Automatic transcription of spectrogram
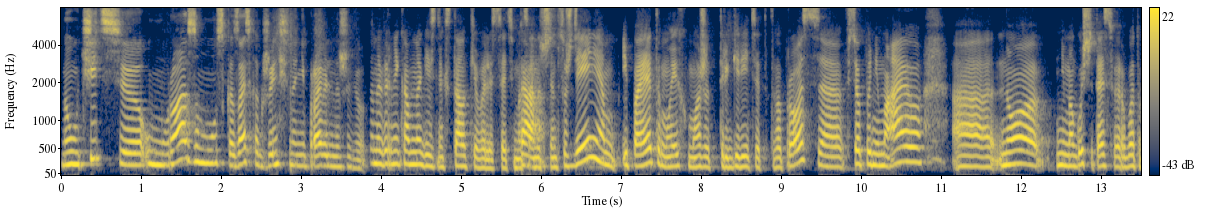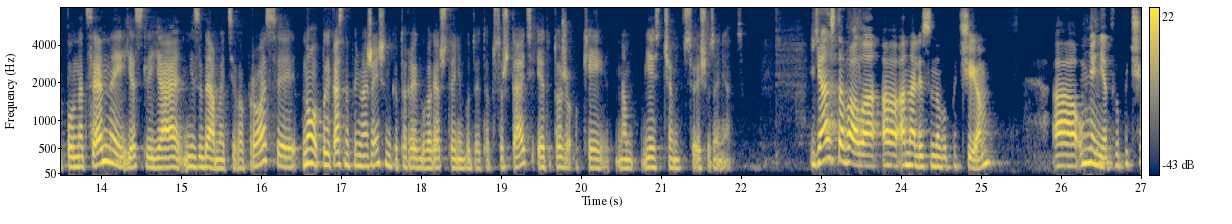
научить э, уму-разуму сказать, как женщина неправильно живет. Наверняка многие из них сталкивались с этим да. оценочным суждением, и поэтому их может триггерить этот вопрос. Э, Все понимаю, но не могу считать свою работу полноценной, если я не задам эти вопросы. Но прекрасно понимаю женщин, которые говорят, что я не буду это обсуждать, и это тоже окей, нам есть чем все еще заняться. Я сдавала анализы на ВПЧ, у меня нет ВПЧ,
